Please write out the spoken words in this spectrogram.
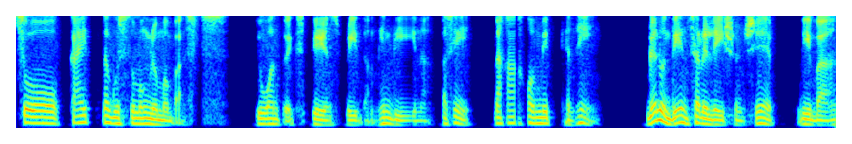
So, kahit na gusto mong lumabas, you want to experience freedom, hindi na. Kasi nakakommit ka na eh. Ganon din sa relationship, di ba?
